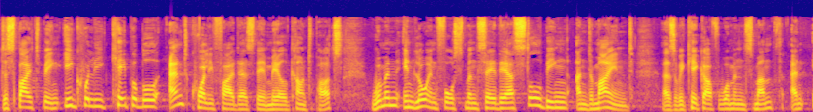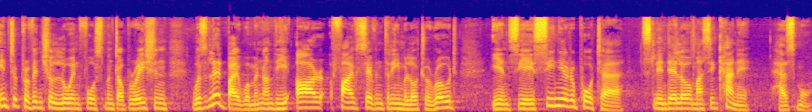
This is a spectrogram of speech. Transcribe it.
Despite being equally capable and qualified as their male counterparts, women in law enforcement say they are still being undermined. As we kick off Women's Month, an interprovincial law enforcement operation was led by women on the R573 Moloto Road. ENCA senior reporter Silindelo Masikane has more.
